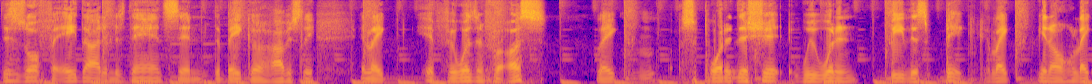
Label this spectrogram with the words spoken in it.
this is all for A Dot and Miss Dance and the Baker, obviously. And like if it wasn't for us, like Mhm. supported this shit, we wouldn't be this big. Like, you know, like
